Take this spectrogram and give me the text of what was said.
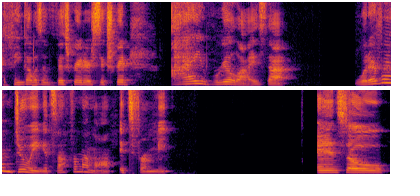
I think I was in fifth grade or sixth grade. I realized that whatever I'm doing, it's not for my mom, it's for me. And so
